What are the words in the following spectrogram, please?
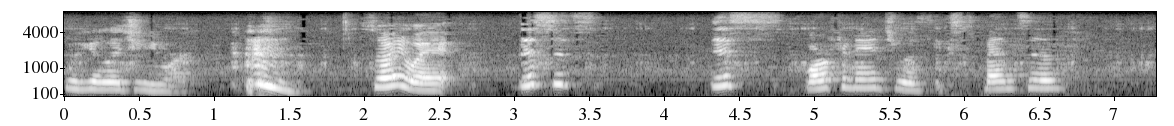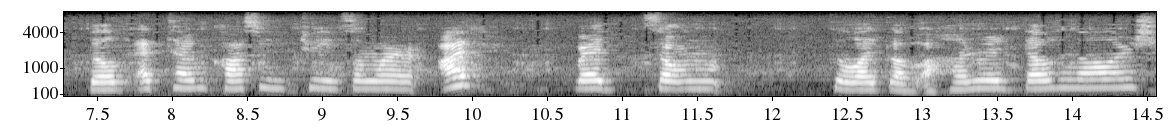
religion you are. so anyway, this is this orphanage was expensive, built at time costing between somewhere I've read something to like of a hundred thousand dollars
